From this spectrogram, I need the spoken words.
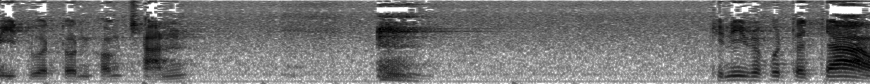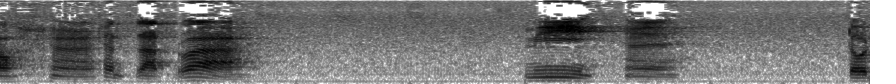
มีตัวตนของฉัน ที่นี้พระพุทธเจ้าท่านตรัสว่ามีตน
